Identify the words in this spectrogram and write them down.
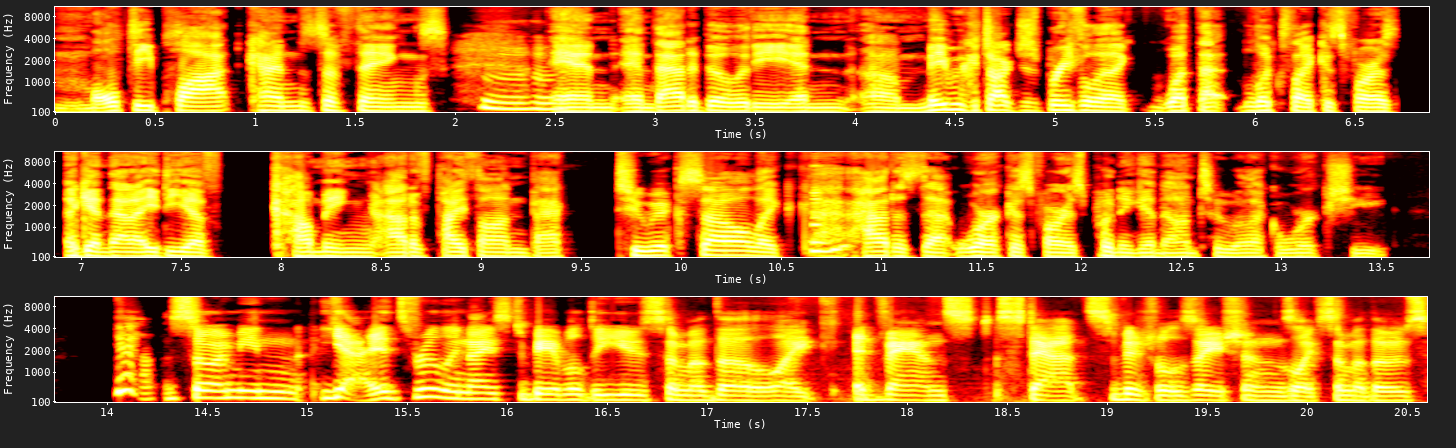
multi-plot kinds of things, Mhm. and and that ability, and um, maybe we could talk just briefly like what that looks like as far as again that idea of coming out of Python back to Excel. Like, Mhm. how does that work as far as putting it onto like a worksheet? Yeah. So, I mean, yeah, it's really nice to be able to use some of the like advanced stats visualizations, like some of those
